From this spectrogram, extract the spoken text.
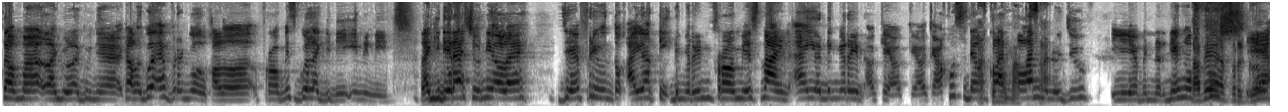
sama lagu-lagunya kalau gue Everglow kalau Promise gue lagi di ini nih lagi diracuni oleh Jeffrey untuk ayo ti dengerin Promise Nine ayo dengerin oke oke oke aku sedang pelan-pelan menuju iya bener dia Tapi nge-push Everglow, ya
